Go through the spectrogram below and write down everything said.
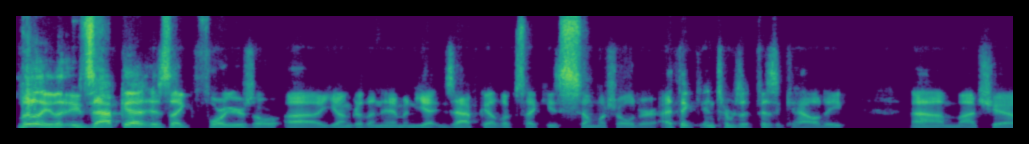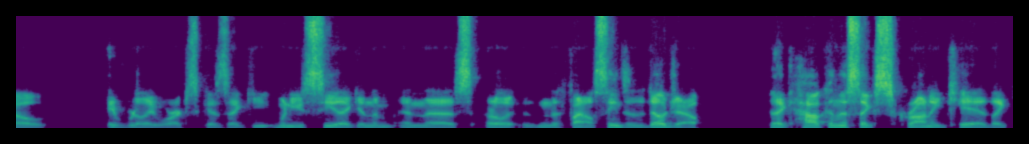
Literally, Zabka is like four years old, uh, younger than him, and yet Zabka looks like he's so much older. I think in terms of physicality, um, Macho, it really works because like when you see like in the in the early in the final scenes in the dojo, like how can this like scrawny kid like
